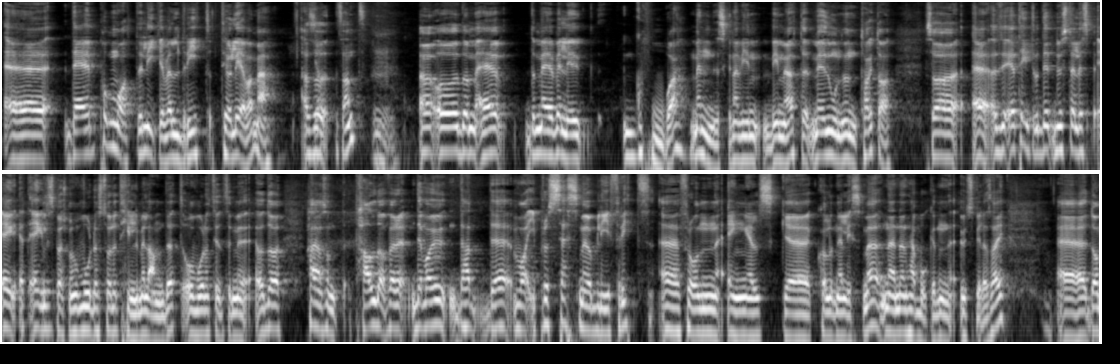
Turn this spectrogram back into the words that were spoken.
eh, det er på en måte likevel drit til å leve med. Altså, ja. sant? Mm. Og de er de er veldig gode menneskene vi, vi møter, med noen unntak. da så eh, altså, jeg tenkte, Du stiller et egentlig spørsmål om hvordan står det til med landet. Og hvordan står det til med, og da har jeg en sånn tall da, for Det var jo det, det var i prosess med å bli fritt eh, fra engelsk kolonialisme når denne boken utspiller seg. Eh, de,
